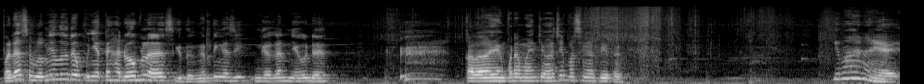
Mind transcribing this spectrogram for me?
padahal sebelumnya lu udah punya TH12 gitu ngerti gak sih? Enggak kan? Ya udah. Kalau yang pernah main COC pasti ngerti itu. Gimana ya?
